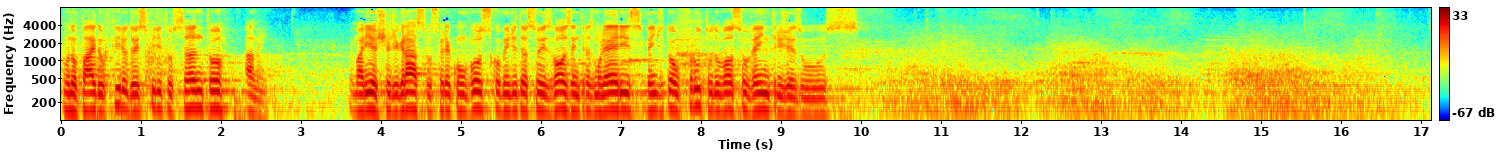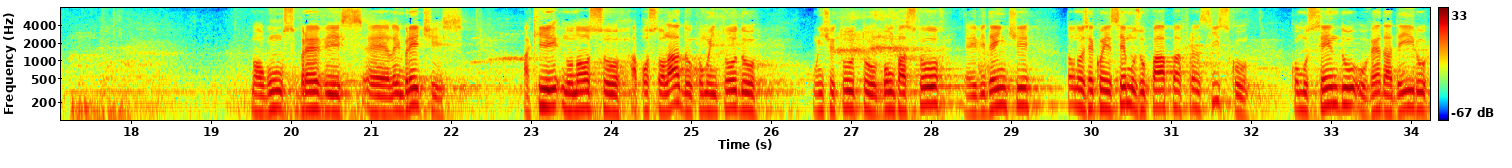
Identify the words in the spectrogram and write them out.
O do Pai, do Filho e do Espírito Santo. Amém. Maria, cheia de graça, o Senhor é convosco, bendita sois vós entre as mulheres, bendito é o fruto do vosso ventre, Jesus. Alguns breves é, lembretes aqui no nosso apostolado, como em todo o Instituto Bom Pastor, é evidente então, nós reconhecemos o Papa Francisco como sendo o verdadeiro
